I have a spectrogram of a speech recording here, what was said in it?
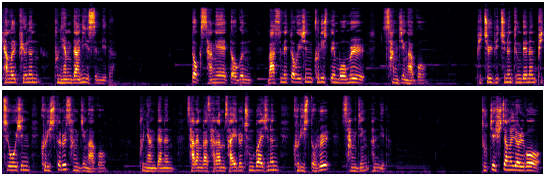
향을 피우는 분향단이 있습니다. 떡상의 떡은 말씀의 떡이신 그리스도의 몸을 상징하고 빛을 비추는 등대는 빛으로 오신 그리스도를 상징하고 분향단은 사람과 사람 사이를 충부하시는 그리스도를 상징합니다. 둘째 휘장을 열고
